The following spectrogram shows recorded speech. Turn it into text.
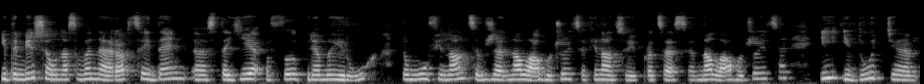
І тим більше у нас Венера в цей день стає в прямий рух, тому фінанси вже налагоджуються, фінансові процеси налагоджуються і йдуть, е,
